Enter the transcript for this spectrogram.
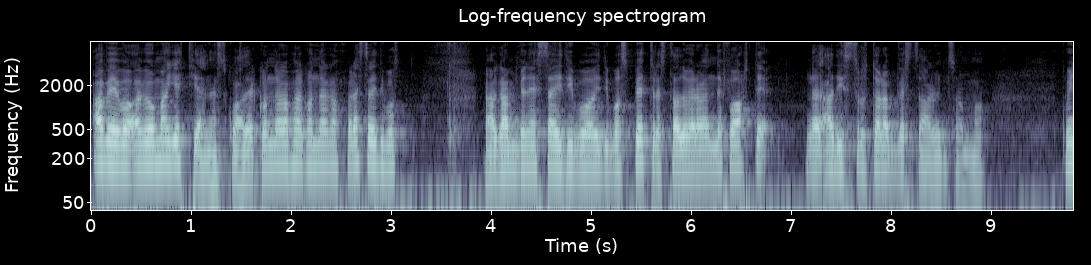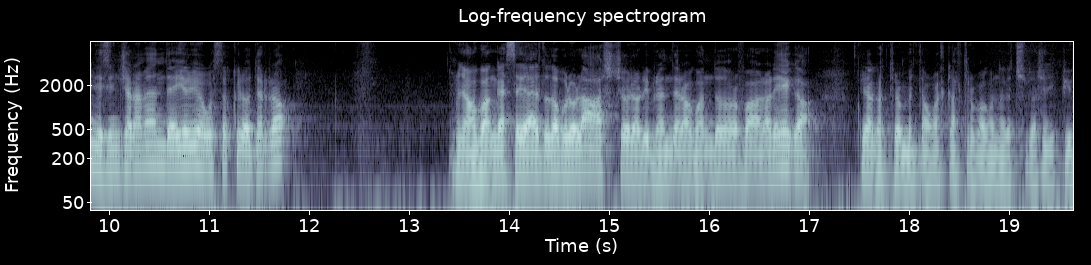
avevo, avevo magliettiana in squadra. E quando la, quando la palestra di tipo, la campionessa di tipo, di tipo spettro è stato veramente forte, ha distrutto l'avversario, insomma. Quindi sinceramente io, io questo qui lo terrò. Vediamo, può anche essere dopo lo lascio e lo riprenderò quando dovrò fare la lega. Prima che mettiamo qualche altro Pokémon che ci piace di più.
